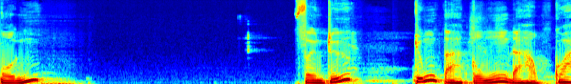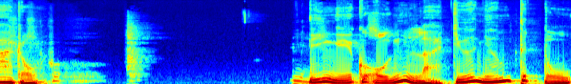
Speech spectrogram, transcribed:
Uẩn. Phần trước chúng ta cũng đã học qua rồi. Ý nghĩa của uẩn là chứa nhóm tích tụ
